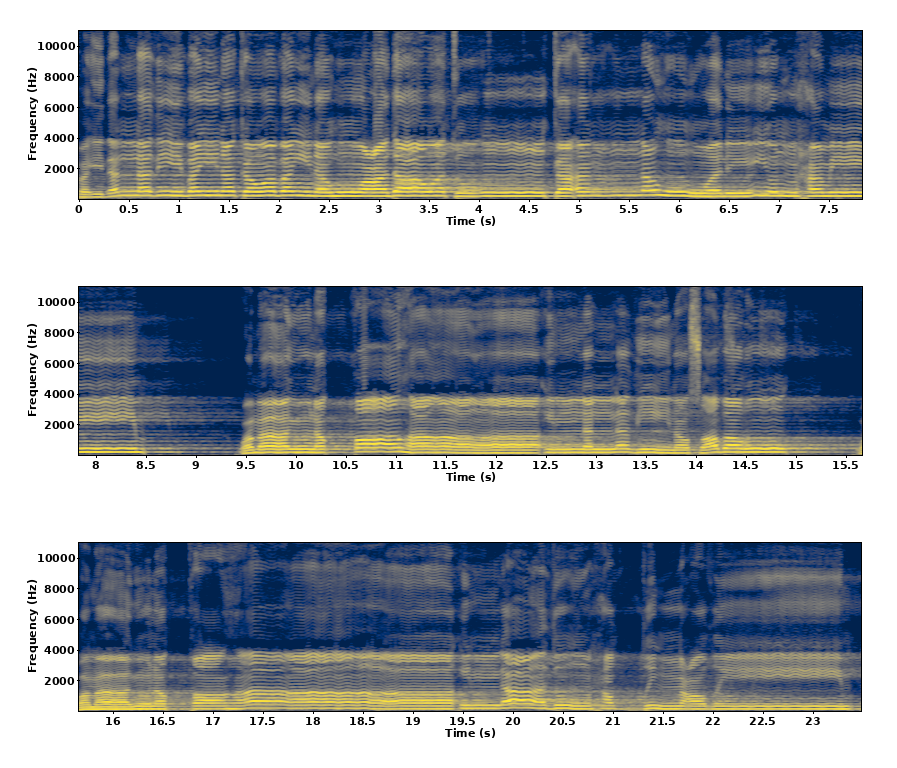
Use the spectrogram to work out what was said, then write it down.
فإذا الذي بينك وبينه عداوة كأنه ولي حميم. وما يلقاها إلا الذين صبروا. وما يلقاها إلا ذو حظ عظيم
